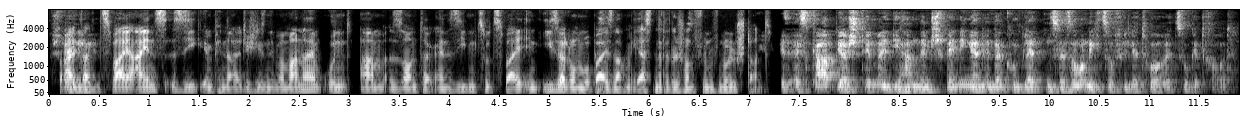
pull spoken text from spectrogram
Freitag 2-1 Sieg im Penaltyschießen über Mannheim und am Sonntag ein 7 2 in Iserlohn, wobei es nach dem ersten Drittel schon 5-0 stand. Es, es, gab ja Stimmen, die haben den Schwenningen in der kompletten Saison nicht so viele Tore zugetraut.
